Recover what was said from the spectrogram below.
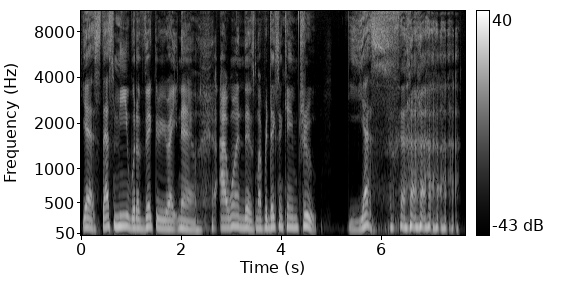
Yes, that's me with a victory right now. I won this. My prediction came true. Yes.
